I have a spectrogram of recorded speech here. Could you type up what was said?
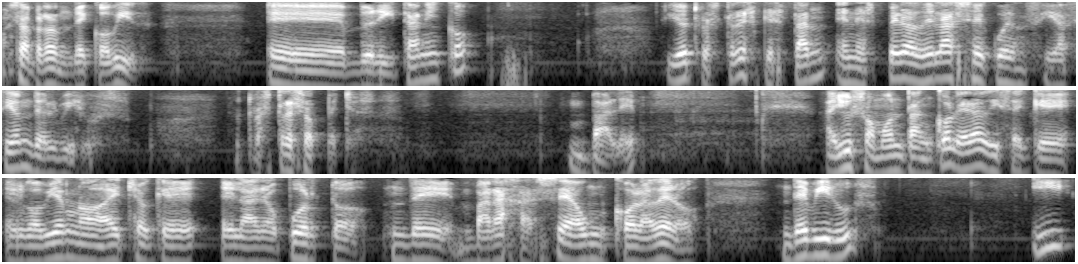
o sea, perdón, de COVID eh, británico y otros tres que están en espera de la secuenciación del virus otros tres sospechosos. Vale. Ayuso Montan Cólera dice que el gobierno ha hecho que el aeropuerto de Barajas sea un coladero de virus y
